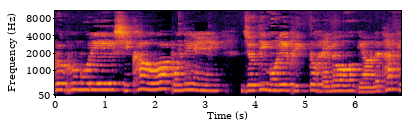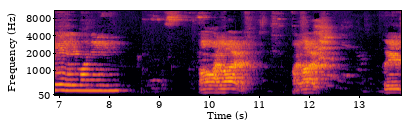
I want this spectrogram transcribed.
প্রভু মোরে শিখাও আপনে যদি মোরে ভৃত্য হেন জ্ঞান থাকে মনে Oh, my Lord, my Lord, please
